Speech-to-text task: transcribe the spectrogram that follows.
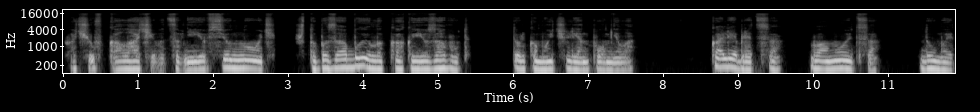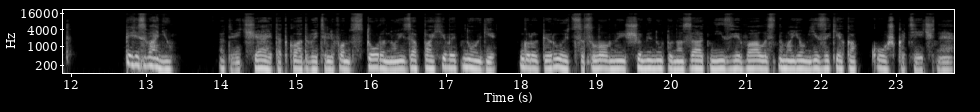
Хочу вколачиваться в нее всю ночь, чтобы забыла, как ее зовут. Только мой член помнила. Колеблется, волнуется, думает. «Перезвоню», — отвечает, откладывая телефон в сторону и запахивает ноги, группируется, словно еще минуту назад не извивалась на моем языке, как кошка течная.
